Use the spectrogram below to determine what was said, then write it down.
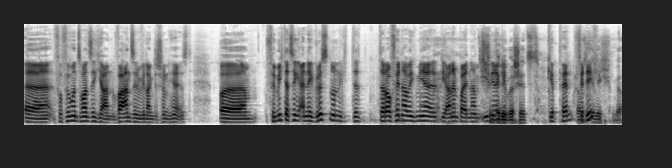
Äh, vor 25 Jahren, Wahnsinn, wie lange das schon her ist. Ähm, für mich tatsächlich eine der größten und ich, da, daraufhin habe ich mir, die anderen beiden haben Ich eh wieder ge überschätzt. gepennt. Für Ganz dich? ehrlich, ja.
